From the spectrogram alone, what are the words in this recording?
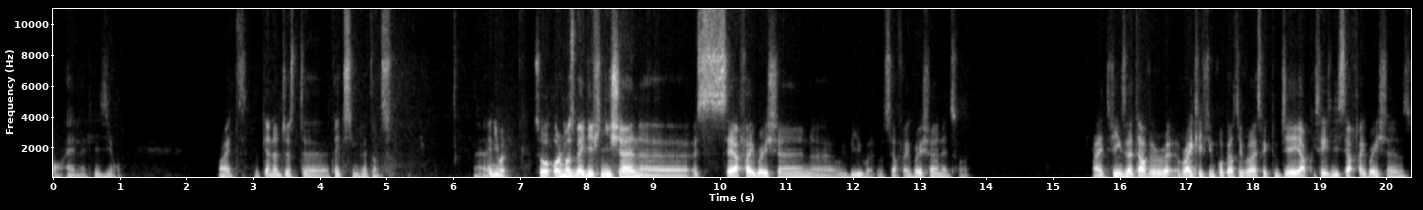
for n at least zero. Right, we cannot just uh, take singletons. Uh, anyway, so almost by definition, uh, a Serre fibration uh, will be what, Serre fibration and so on. Right, things that have a right lifting property with respect to J are precisely Serre fibrations,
